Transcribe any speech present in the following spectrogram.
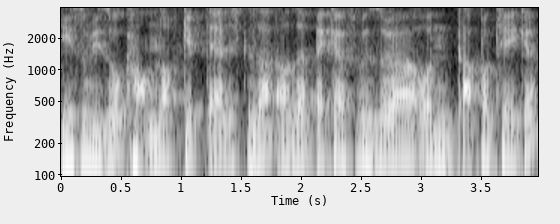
die es sowieso kaum noch gibt, ehrlich gesagt, außer Bäcker, Friseur und Apotheke.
